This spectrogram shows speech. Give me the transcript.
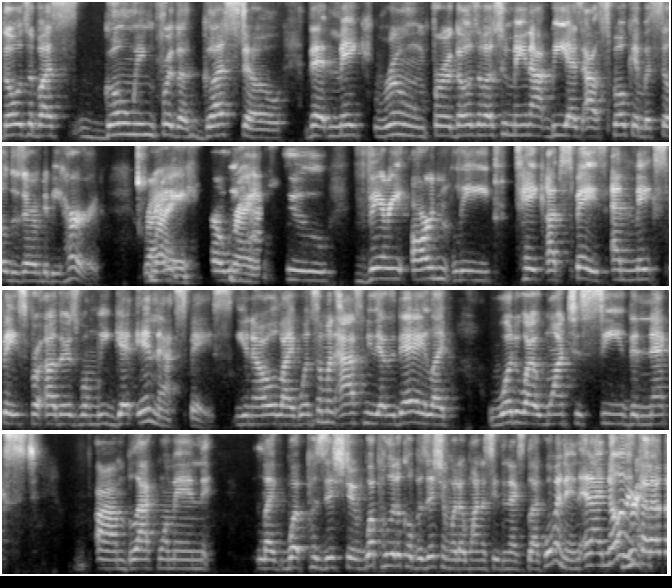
those of us going for the gusto that make room for those of us who may not be as outspoken but still deserve to be heard. Right. Right, So we right. have to very ardently take up space and make space for others when we get in that space. You know, like when someone asked me the other day, like, what do I want to see the next um, black woman? Like, what position, what political position would I want to see the next black woman in? And I know they Right. thought I was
